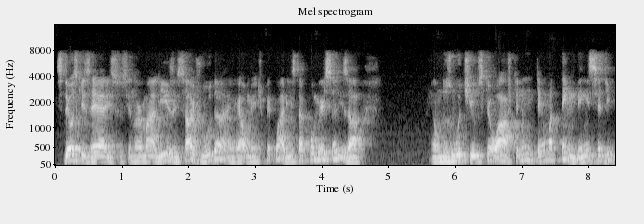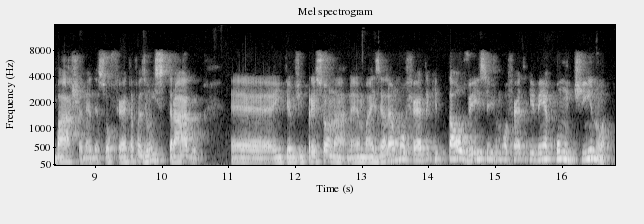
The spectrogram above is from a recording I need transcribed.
se Deus quiser, isso se normaliza, isso ajuda realmente o pecuarista a comercializar é um dos motivos que eu acho que não tem uma tendência de baixa né, dessa oferta fazer um estrago é, em termos de pressionar, né? Mas ela é uma oferta que talvez seja uma oferta que venha contínua,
